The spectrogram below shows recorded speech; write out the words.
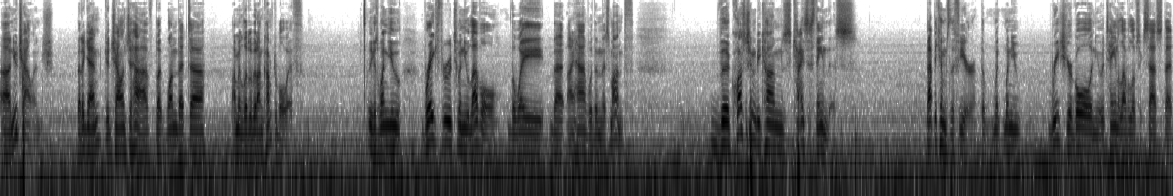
a new challenge. But again, good challenge to have, but one that uh, I'm a little bit uncomfortable with. Because when you break through to a new level the way that I have within this month, the question becomes can I sustain this? That becomes the fear. That when when you reach your goal and you attain a level of success that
